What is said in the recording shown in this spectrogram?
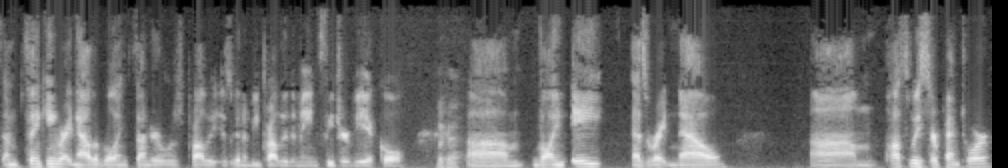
I'm thinking right now the Rolling Thunder was probably is going to be probably the main feature vehicle. Okay, Um, volume eight, as of right now, um, possibly Serpentor.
